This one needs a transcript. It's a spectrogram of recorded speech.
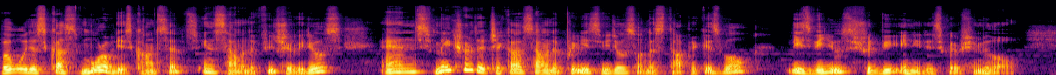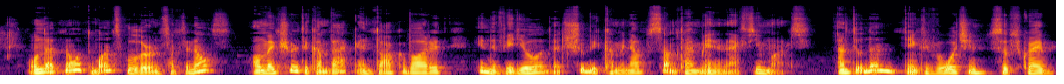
But we'll discuss more of these concepts in some of the future videos, and make sure to check out some of the previous videos on this topic as well. These videos should be in the description below. On that note, once we learn something else, I'll make sure to come back and talk about it in the video that should be coming up sometime in the next few months. Until then, thank you for watching, subscribe,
